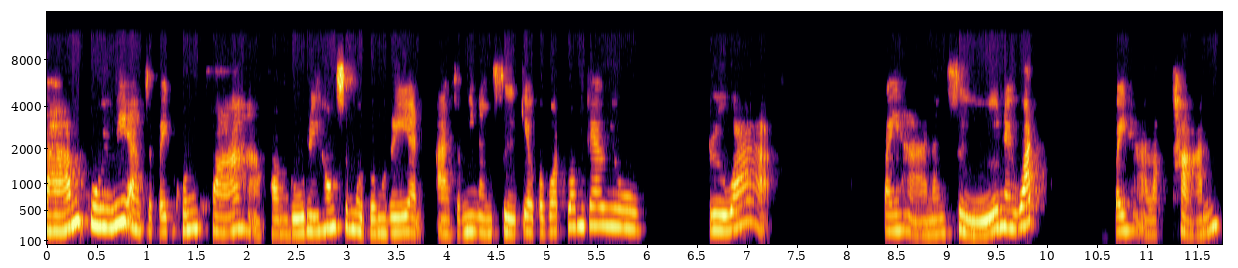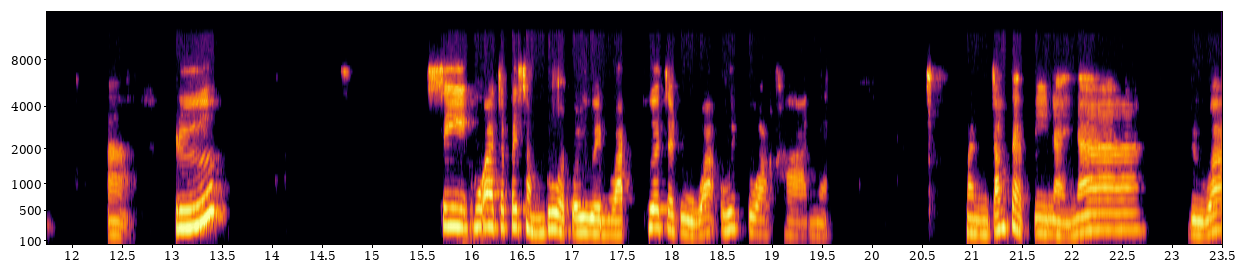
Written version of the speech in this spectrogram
สามครูวิวิอาจจะไปค้นคว้าหาความรู้ในห้องสมุดโรงเรียน อาจจะมีหนังสือเกี่ยวกับวัดป้อมแก้วอยู่ หรือว่าไปหาหนังสือในวัด ไปหาหลักฐานอ่าหรือสี่ครูอาจจะไปสำรวจบริเวณวัด เพื่อจะดูว่าอุ้ยตัวอาคารเนี่ยมันตั้งแต่ปีไหนนะหรือว่า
